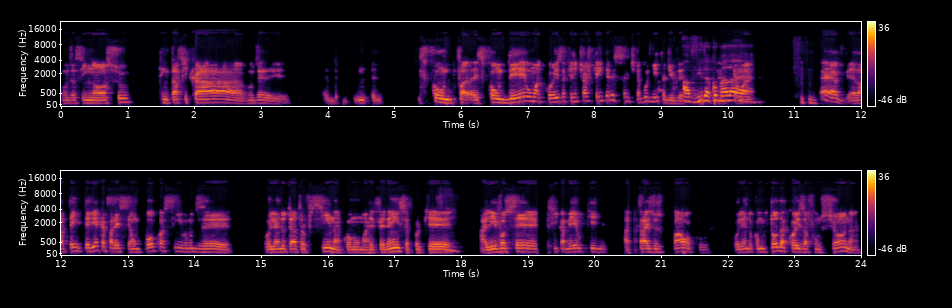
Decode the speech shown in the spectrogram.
vamos dizer assim nosso tentar ficar vamos dizer esconder uma coisa que a gente acha que é interessante que é bonita de ver a vida como né? ela é, uma, é. é ela tem, teria que aparecer um pouco assim vamos dizer olhando o teatro oficina como uma referência porque Sim. ali você fica meio que atrás do palco olhando como toda coisa funciona,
